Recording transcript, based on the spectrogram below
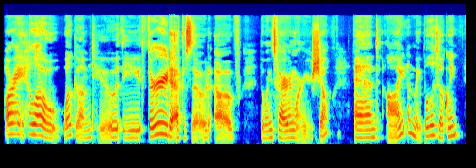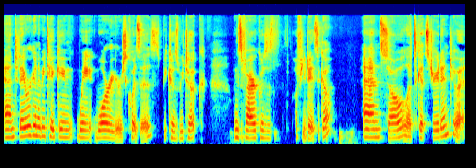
All right, hello. Welcome to the third episode of the Wings of Fire and Warriors show. And I am Maple the Silkwing, and today we're going to be taking Wa- Warriors quizzes because we took Wings of Fire quizzes a few days ago. And so let's get straight into it.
